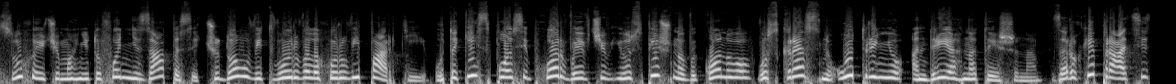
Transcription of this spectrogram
Слухаючи магнітофонні записи, чудово відтворювала хорові партії. У такий спосіб хор вивчив і успішно виконував воскресну утренню Андрія Гнатишина. Роки праці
